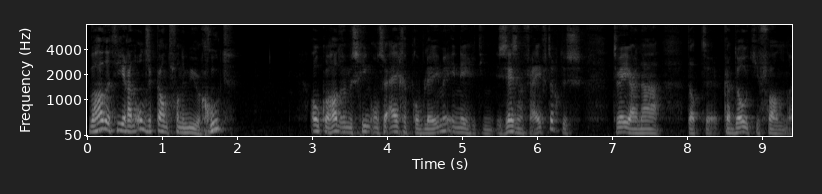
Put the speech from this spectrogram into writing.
We hadden het hier aan onze kant van de muur goed. Ook al hadden we misschien onze eigen problemen in 1956, dus twee jaar na dat uh, cadeautje van, uh,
